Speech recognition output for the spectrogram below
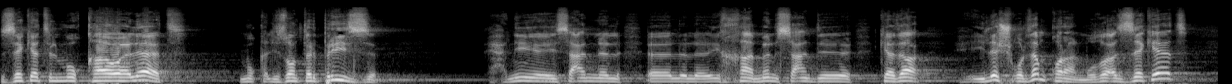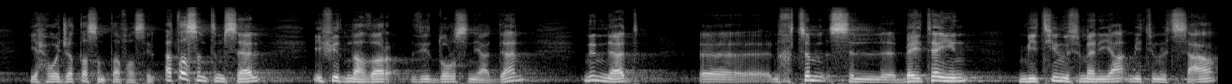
زكاة المقاولات لي زونتربريز يعني يسعن يخامن يسعن كذا. إلا شغل ذا قران موضوع الزكاة. يحوج أطاس تفاصيل. أطاس تمثال يفيد نهضر ذي الدروس عدان نناد آه نختم البيتين 208 209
